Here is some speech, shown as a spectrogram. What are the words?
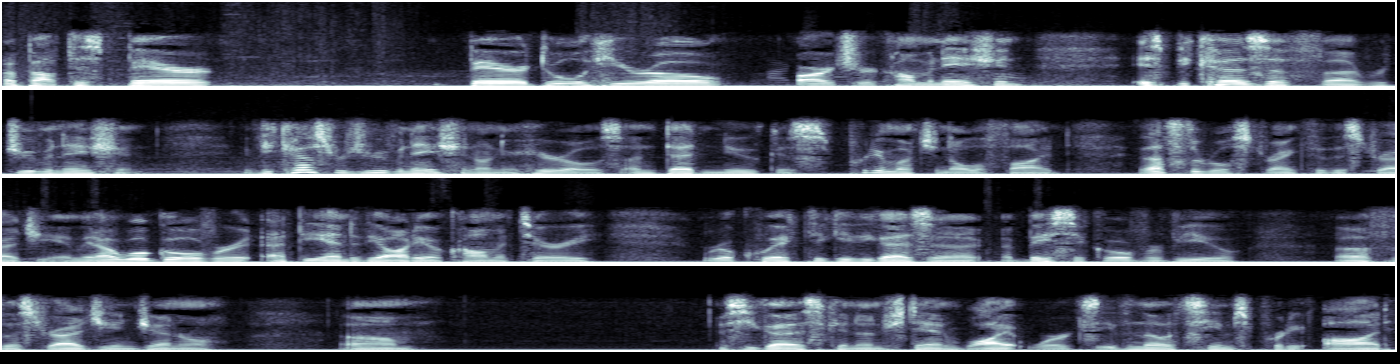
about this bear bear dual hero archer combination is because of uh, rejuvenation. If you cast Rejuvenation on your heroes, Undead Nuke is pretty much nullified. That's the real strength of this strategy. I mean, I will go over it at the end of the audio commentary real quick to give you guys a, a basic overview of the strategy in general. Um, so you guys can understand why it works, even though it seems pretty odd.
